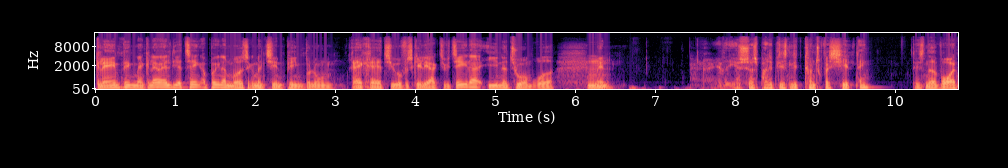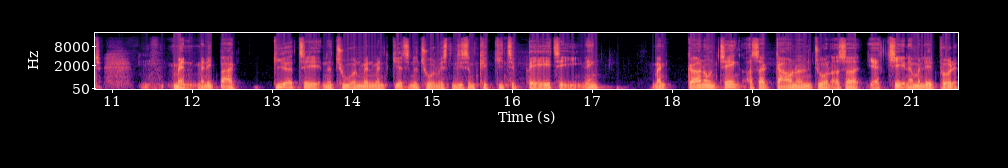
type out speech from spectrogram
glamping. Man kan lave alle de her ting, og på en eller anden måde, så kan man tjene penge på nogle rekreative og forskellige aktiviteter i naturområder. Mm. Men jeg ved, jeg synes også bare, det bliver sådan lidt kontroversielt, ikke? Det er sådan noget, hvor at man, man ikke bare giver til naturen, men man giver til naturen, hvis den ligesom kan give tilbage til en, ikke? Man gør nogle ting, og så gavner naturen, og så ja, tjener man lidt på det.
